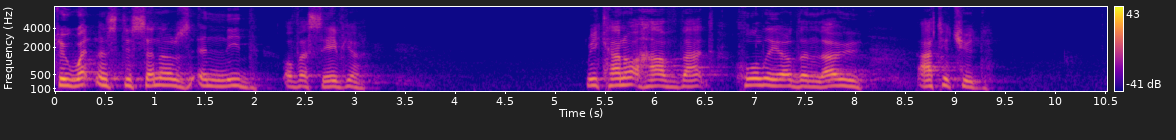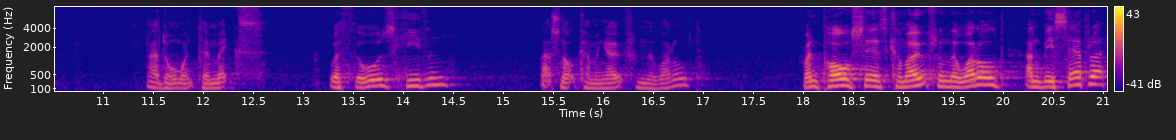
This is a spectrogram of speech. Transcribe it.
to witness to sinners in need of a Saviour. We cannot have that holier than thou attitude. I don't want to mix with those heathen. That's not coming out from the world. When Paul says, come out from the world and be separate,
